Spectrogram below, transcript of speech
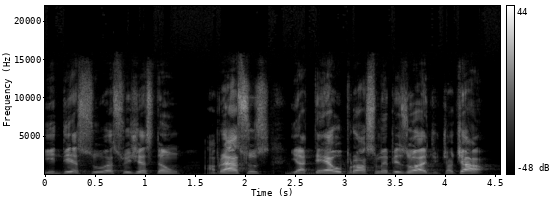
e dê sua sugestão. Abraços e até o próximo episódio. Tchau, tchau!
